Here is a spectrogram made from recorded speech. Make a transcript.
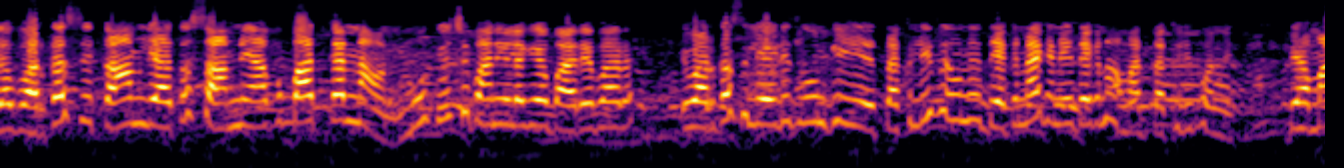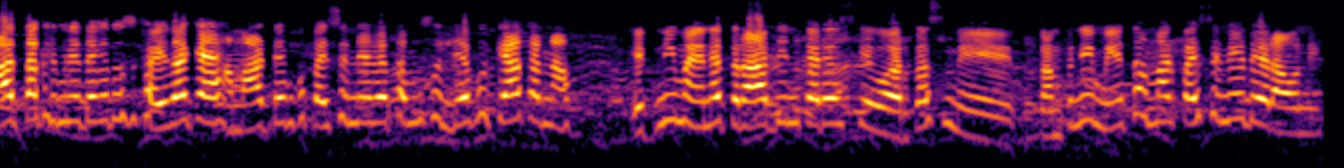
जब वर्कर्स से काम लिया तो सामने आपको बात करना मुँह क्यों छुपाने लगे बारे बार ये वर्कर्स लेडीज़ उनकी तकलीफ़ है, उन्हें देखना कि नहीं देखना? हमारी तकलीफ़ होने। भी हमारी तकलीफ़ नहीं देगा तो उससे फ़ायदा क्या है? हमारे टाइम को पैसे नहीं देते हम उसको ले को क्या करना? इतनी मेहनत रात दिन करे उसके वर्कर्स में कंपनी में तो हमारे पैसे नहीं दे रहा उन्हें।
